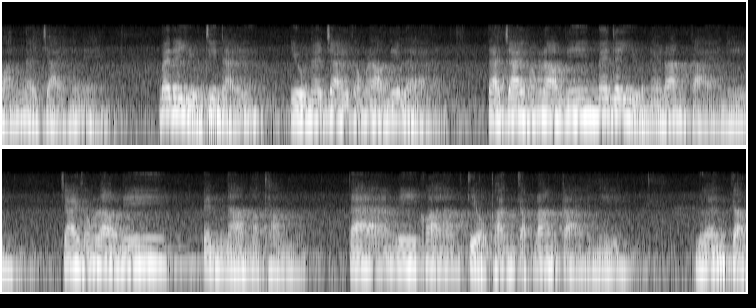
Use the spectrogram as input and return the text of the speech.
วรรค์ในใจนั่นเอง ไม่ได้อยู่ที่ไหน อยู่ในใจของเรานี่แหละ แต่ใจของเรานี้ไม่ได้อยู่ในร่างกายอันนี้ ใจของเรานี้เป็นนามธรรม แต่มีความเกี่ยวพันกับร่างกายอันนี้ เหมือนกับ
